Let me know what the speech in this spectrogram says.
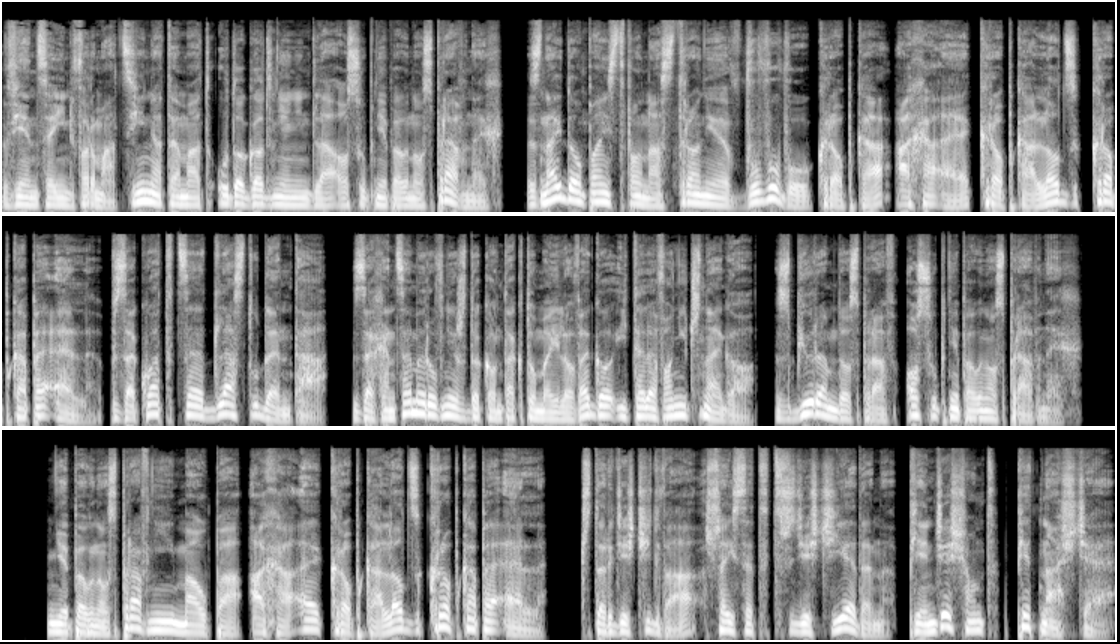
Więcej informacji na temat udogodnień dla osób niepełnosprawnych znajdą Państwo na stronie www.ahe.lodz.pl w zakładce dla studenta. Zachęcamy również do kontaktu mailowego i telefonicznego z Biurem do Spraw Osób Niepełnosprawnych. Niepełnosprawni małpa ahe.lodz.pl 42 631 50 15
